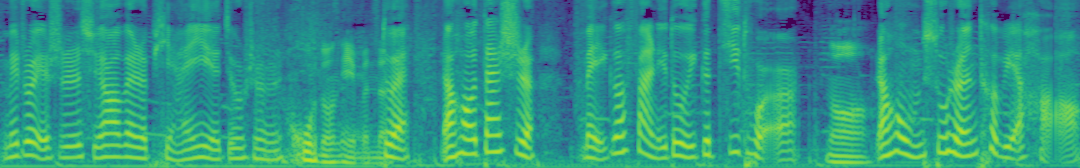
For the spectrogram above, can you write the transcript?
没准也是学校为了便宜，就是 糊弄你们的。对，然后但是每个饭里都有一个鸡腿儿，哦，然后我们宿舍人特别好。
